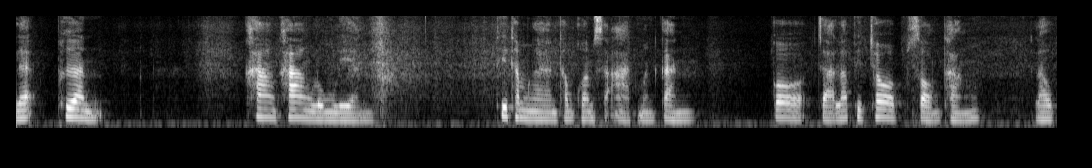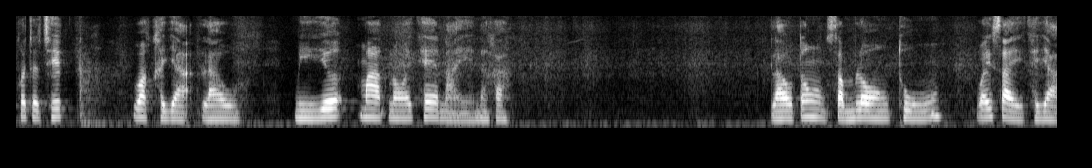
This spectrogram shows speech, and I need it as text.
และเพื่อนข้างข้างๆโรงเรียน ที่ทำงานทำความสะอาดเหมือนกัน ก็จะรับผิดชอบสองถัง เราก็จะเช็คว่าขยะเรามีเยอะมากน้อยแค่ไหนนะคะ เราต้องสำรองถุงไว้ใส่ขยะ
